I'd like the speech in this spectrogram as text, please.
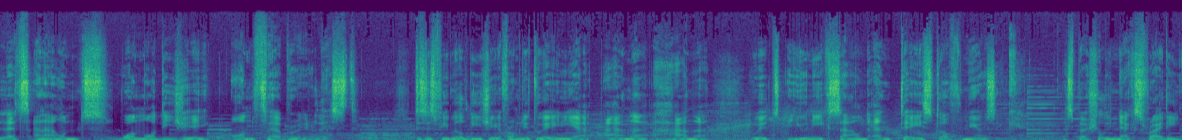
let's announce one more DJ on February list. This is female DJ from Lithuania, Anna Hanna, with unique sound and taste of music. Especially next Friday,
